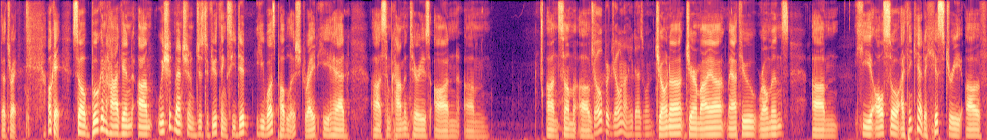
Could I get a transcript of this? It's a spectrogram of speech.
That's right. Okay, so Bugenhagen, um, we should mention just a few things. He did. He was published, right? He had uh, some commentaries on um, on some of Job or Jonah, he does one. Jonah, Jeremiah, Matthew, Romans. Um, he also, I think, he had a history of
